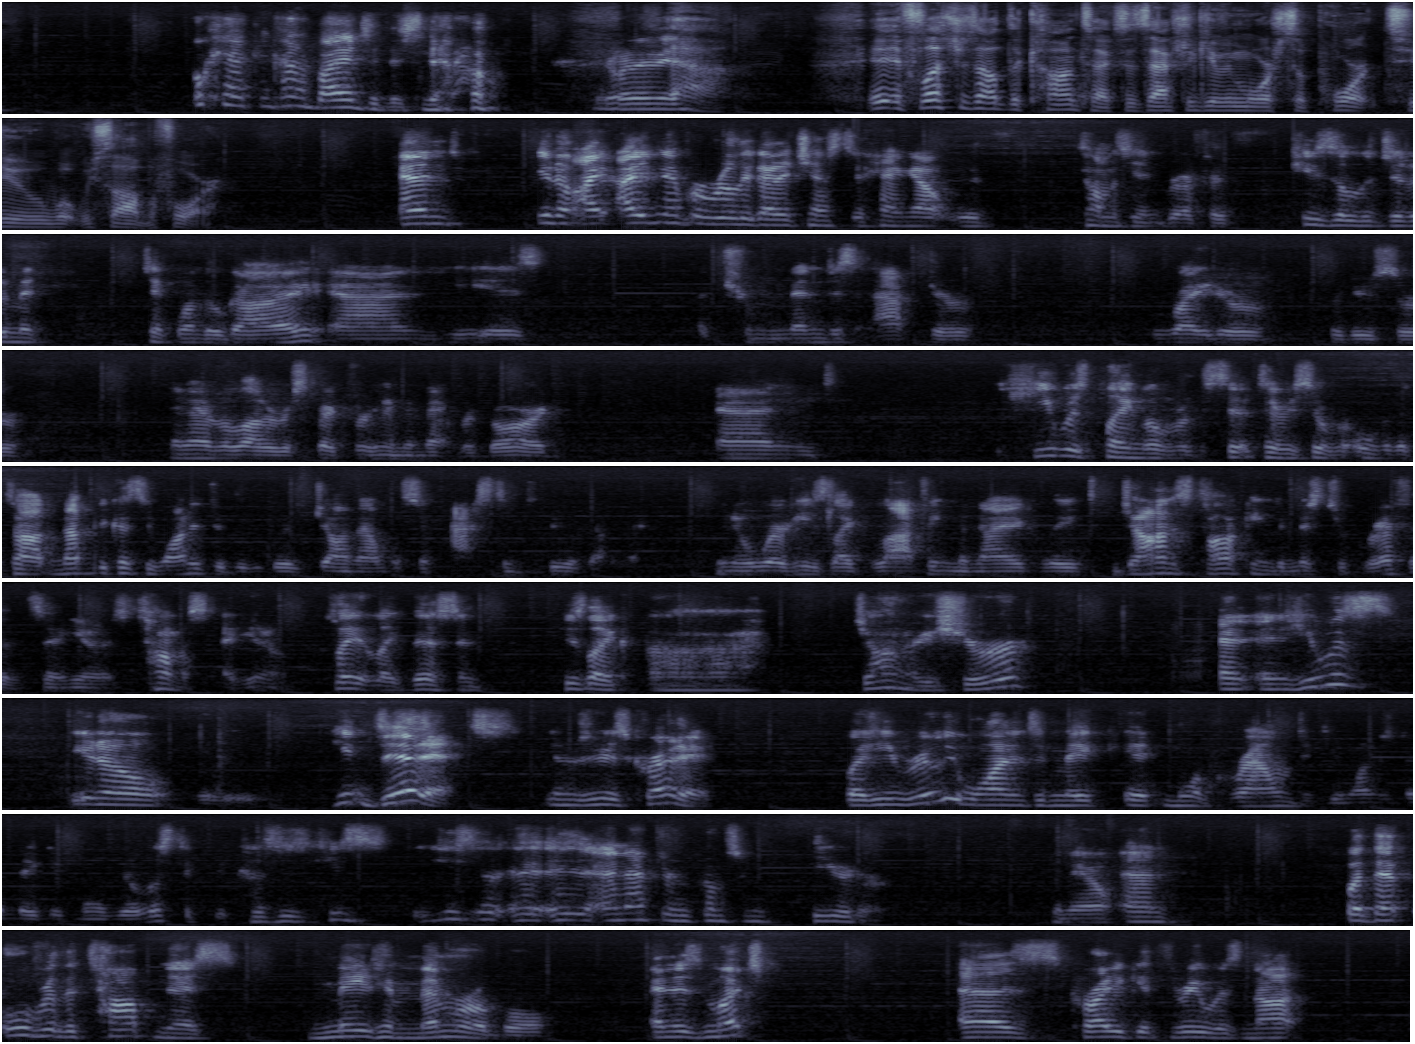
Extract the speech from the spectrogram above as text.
okay, I can kind of buy into this now. You know what I mean? Yeah. It, it fleshes out the context. It's actually giving more support to what we saw before. And, you know, I, I never really got a chance to hang out with Thomas Ian Griffith. He's a legitimate Taekwondo guy, and he is a tremendous actor, writer, producer, and I have a lot of respect for him in that regard. And he was playing over the Terry Silver over the top, not because he wanted to, but because John Avildsen asked him to do it that way you know, where he's like laughing maniacally. John's talking to Mr. Griffith saying, you know, it's Thomas, you know, play it like this. And he's like, uh, John, are you sure? And, and he was, you know, he did it, you know, to his credit, but he really wanted to make it more grounded. He wanted to make it more realistic because he's, he's, he's a, a, an actor who comes from theater, you know, and, but that over the topness made him memorable. And as much as Karate Kid 3 was not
